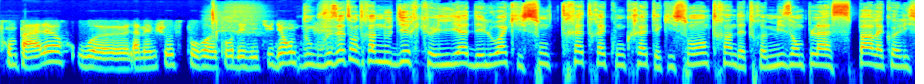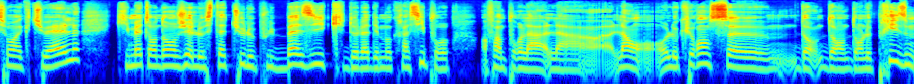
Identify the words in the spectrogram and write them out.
seront pas à l'heure? Ou la même chose pour pour des étudiantes Donc vous êtes en train de nous dire qu'il y a des lois qui sont très très concrètes et qui sont en train d'être mises en place par la coalition actuelle, qui mettent en danger le statut le plus basique de la démocratie pour enfin pour la, là en, l'occurrence dans, dans le prisme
